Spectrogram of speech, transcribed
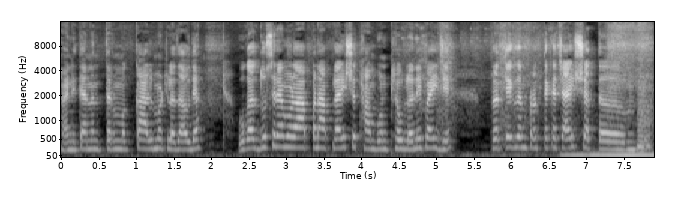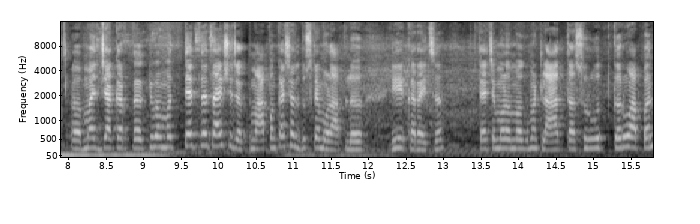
आणि त्यानंतर मग काल म्हटलं जाऊ द्या. उगाच दुसऱ्यामुळं आपण आपलं आयुष्य थांबून ठेवलं नाही पाहिजे. प्रत्येकजण प्रत्येकाच्या आयुष्यात मज्जा करतं किंवा मग त्याच त्याचं आयुष्य जगतं. मग आपण कशाला दुसऱ्यामुळं आपलं हे करायचं? त्याच्यामुळं मग म्हटलं आता सुरुवात करू आपण.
